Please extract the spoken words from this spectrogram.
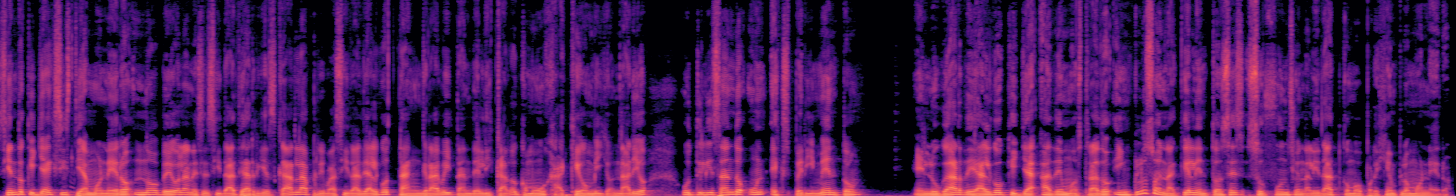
Siendo que ya existía Monero, no veo la necesidad de arriesgar la privacidad de algo tan grave y tan delicado como un hackeo millonario utilizando un experimento en lugar de algo que ya ha demostrado incluso en aquel entonces su funcionalidad como por ejemplo Monero.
